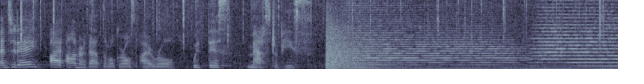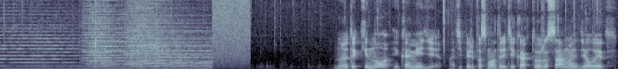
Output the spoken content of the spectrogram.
And today, I honor that little girl's eye roll with this masterpiece. Но это кино и комедия. А теперь посмотрите, как то же самое делает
